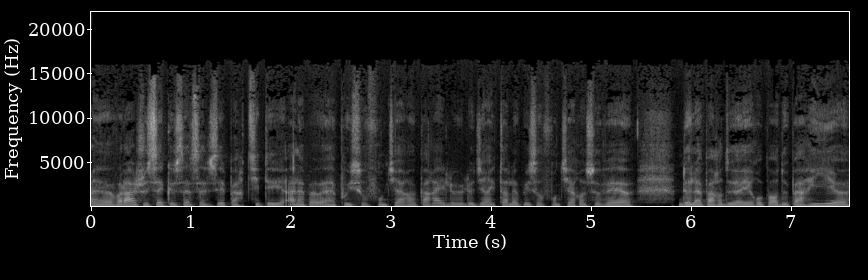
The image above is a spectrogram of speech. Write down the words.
Euh, voilà, je sais que ça, ça faisait partie des. À la, à la police aux frontières, euh, pareil, le, le directeur de la police aux frontières recevait euh, de la part de l'aéroport de Paris. euh,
